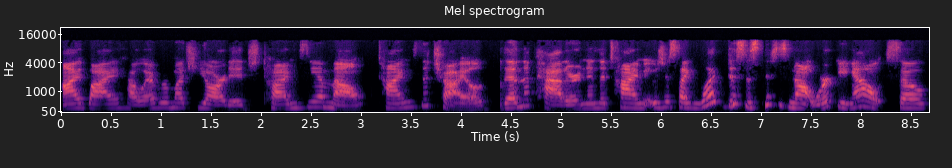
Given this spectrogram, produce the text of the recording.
I buy however much yardage times the amount times the child, then the pattern and the time. It was just like, what? This is this is not working out. So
